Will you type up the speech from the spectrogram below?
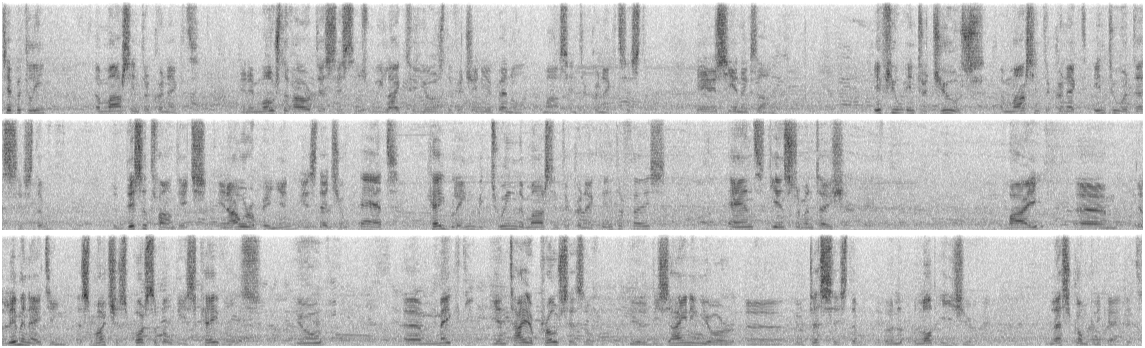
typically a mass interconnect. And in most of our test systems, we like to use the Virginia panel mass interconnect system. Here you see an example. If you introduce a mass interconnect into a test system, the disadvantage, in our opinion, is that you add cabling between the mass interconnect interface and the instrumentation. By um, eliminating as much as possible these cables, you um, make the, the, entire process of uh, designing your, uh, your test system a, lot easier, less complicated.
